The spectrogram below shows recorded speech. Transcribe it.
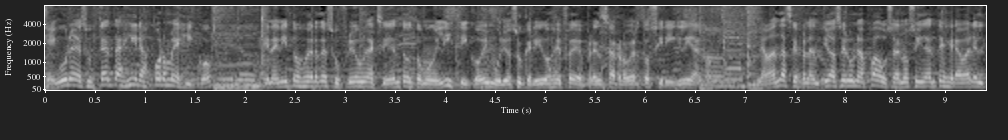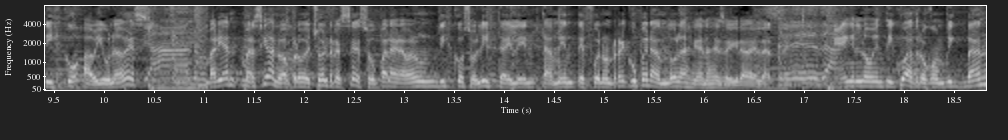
En una de sus tantas giras por México, Enanitos Verdes sufrió un accidente automovilístico y murió su querido jefe de prensa Roberto Sirigliano. La banda se planteó hacer una pausa, no sin antes grabar el disco Había una vez. Marian Marciano aprovechó el receso para grabar un disco solista y lentamente fueron recuperando las ganas de seguir adelante. En el 94, con Big Bang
